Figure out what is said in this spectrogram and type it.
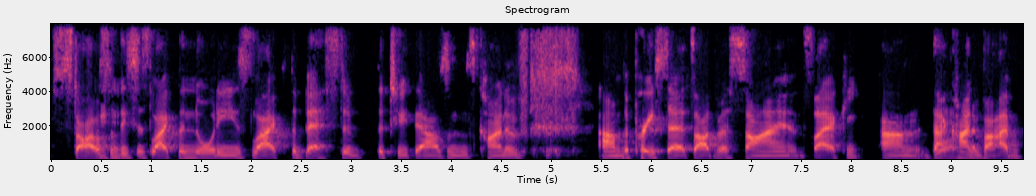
style. Mm-hmm. So this is like the noughties, like the best of the 2000s kind of um, the presets, art versus science, like um, that kind of vibe.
